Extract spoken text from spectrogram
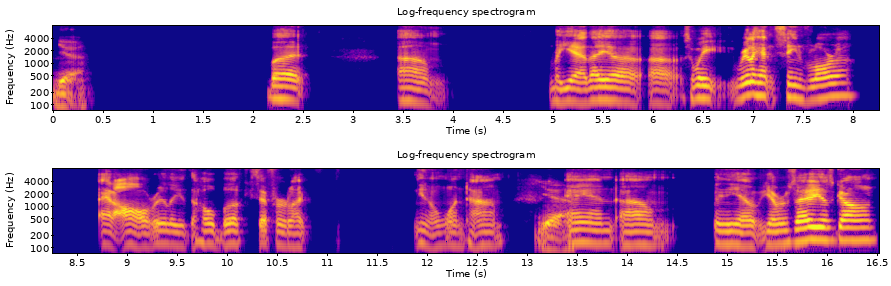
Yeah. but um, but yeah, they uh uh so we really hadn't seen Laura at all, really, the whole book, except for like you know one time. Yeah. and um and, you know yeah rozalia's gone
